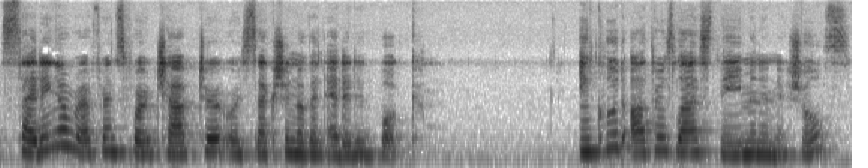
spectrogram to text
Citing a reference for a chapter or section of an edited book. Include author's last name and initials,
